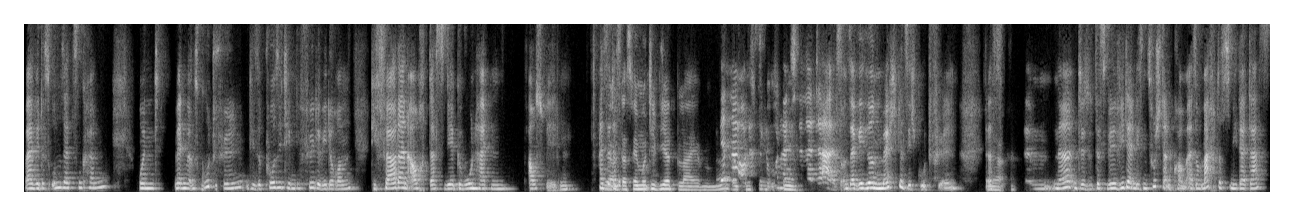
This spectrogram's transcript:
weil wir das umsetzen können. Und wenn wir uns gut fühlen, diese positiven Gefühle wiederum, die fördern auch, dass wir Gewohnheiten ausbilden. Also ja, dass, dass, wir motiviert bleiben. Ne? Genau, das dass die Gewohnheit schneller da ist. Unser Gehirn möchte sich gut fühlen. Das, ja. ähm, ne, das will wieder in diesen Zustand kommen. Also macht es wieder das,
